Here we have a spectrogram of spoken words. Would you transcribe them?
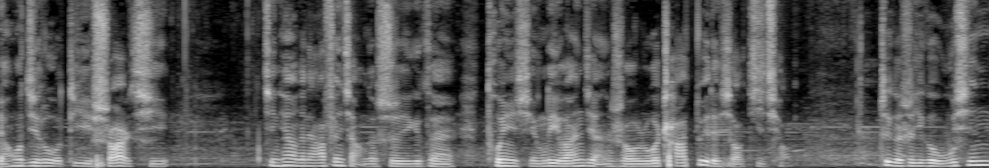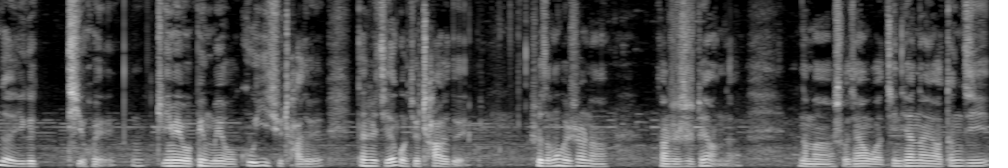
养护记录第十二期，今天要跟大家分享的是一个在托运行李和安检的时候如何插队的小技巧。这个是一个无心的一个体会，因为我并没有故意去插队，但是结果却插了队，是怎么回事呢？当时是这样的，那么首先我今天呢要登机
